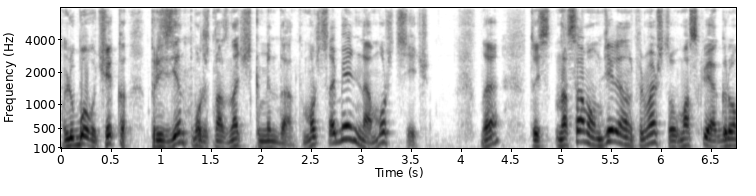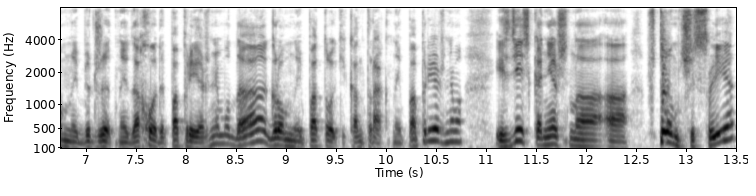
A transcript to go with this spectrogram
Любого человека президент может назначить коменданта. Может Собянина, а может Сечин. Да? То есть на самом деле надо понимать, что в Москве огромные бюджетные доходы по-прежнему, да, огромные потоки контрактные по-прежнему. И здесь, конечно, а, в том числе,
